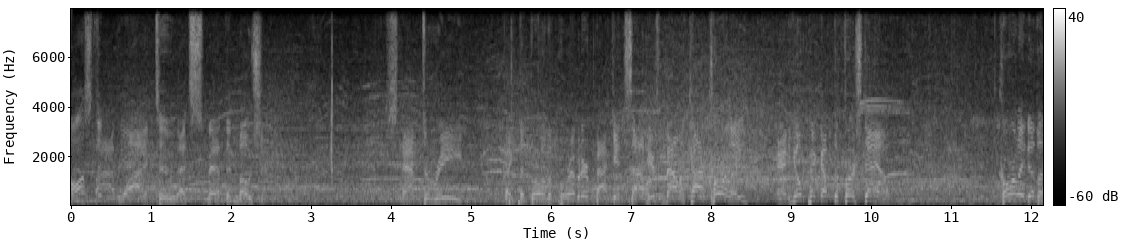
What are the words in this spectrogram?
Austin Five wide, too. That's Smith in motion. Snap to Reed. Take the throw to the perimeter. Back inside. Here's Malachi Corley, and he'll pick up the first down. Corley to the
